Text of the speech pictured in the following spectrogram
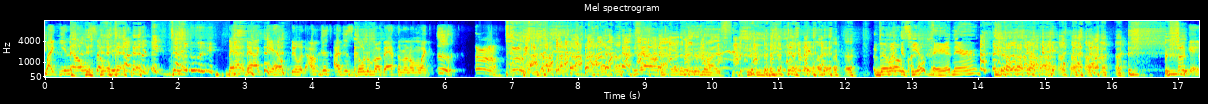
like, you know, so totally. now, now I can't help doing it. I'm just, I just go to my bathroom and I'm like, ugh. ugh, ugh. you know, Animated life. I mean, They're like, is he okay in there? okay.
